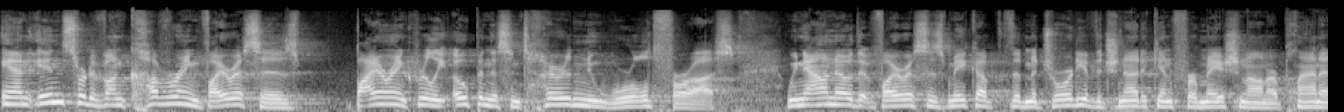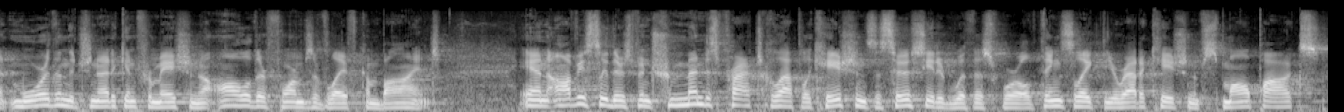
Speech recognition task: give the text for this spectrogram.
And in sort of uncovering viruses, Beijerinck really opened this entire new world for us. We now know that viruses make up the majority of the genetic information on our planet, more than the genetic information in all other forms of life combined. And obviously, there's been tremendous practical applications associated with this world, things like the eradication of smallpox,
